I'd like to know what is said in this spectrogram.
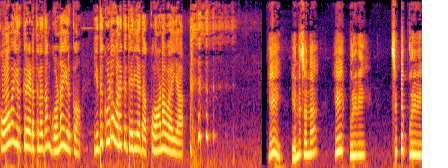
கோவம் இருக்கிற இடத்துல தான் குணம் இருக்கும். இது கூட உனக்கு தெரியாதா கோணவாயா? ஏய் என்ன சொன்ன? ஏய் குருவி சிட்டுக்குருவி.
